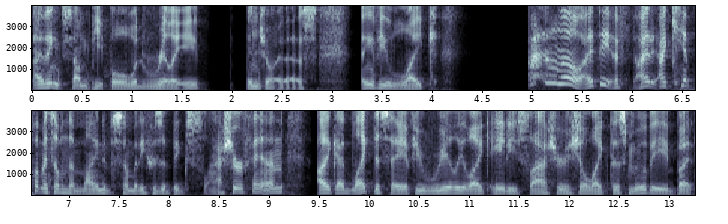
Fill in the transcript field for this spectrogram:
I think some people would really enjoy this. I think if you like, I don't know. I think if I I can't put myself in the mind of somebody who's a big slasher fan. Like I'd like to say, if you really like '80s slashers, you'll like this movie, but.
